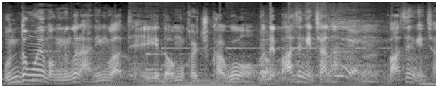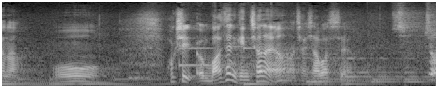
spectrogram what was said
운동 후에 먹는 건 아닌 것 같아. 이게 너무 걸쭉하고. 근데 맛은 괜찮아. 음, 맛은 괜찮아. 오. 확실히 어, 맛은 괜찮아요? 잘 잡았어요. 진짜?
